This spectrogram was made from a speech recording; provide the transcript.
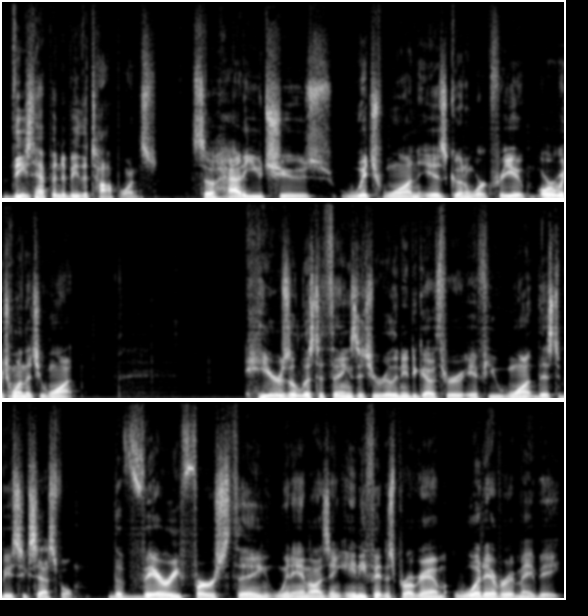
These happen to be the top ones. So, how do you choose which one is going to work for you or which one that you want? Here's a list of things that you really need to go through if you want this to be successful. The very first thing when analyzing any fitness program, whatever it may be,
